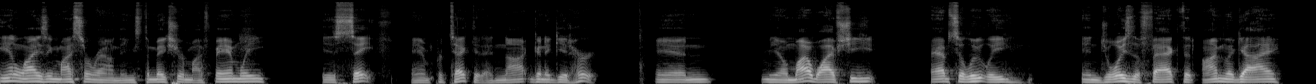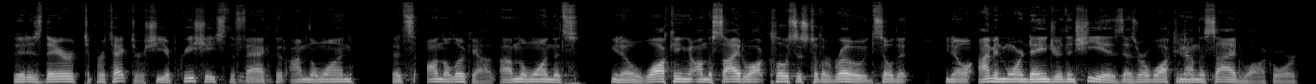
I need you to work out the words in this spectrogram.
analyzing my surroundings to make sure my family is safe and protected and not going to get hurt. And you know, my wife, she absolutely enjoys the fact that I'm the guy that is there to protect her. She appreciates the fact mm-hmm. that I'm the one that's on the lookout. I'm the one that's, you know, walking on the sidewalk closest to the road so that, you know, I'm in more danger than she is as we're walking on the sidewalk or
